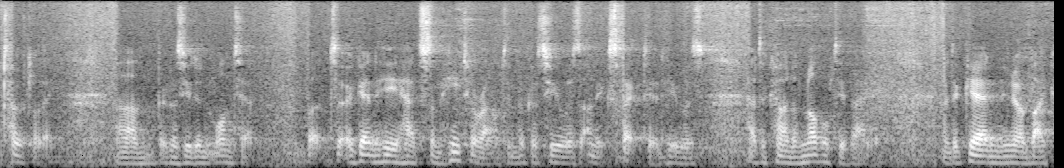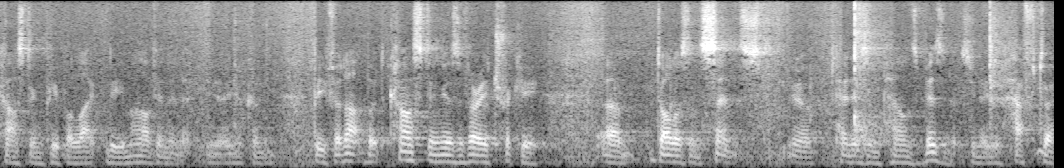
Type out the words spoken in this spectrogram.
totally um, because he didn't want it. but again, he had some heat around him because he was unexpected. He was had a kind of novelty value. And again, you know, by casting people like Lee Marvin in it, you know, you can beef it up. But casting is a very tricky um, dollars and cents, you know, pennies and pounds business. You know, you have to.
